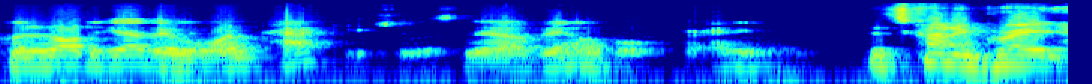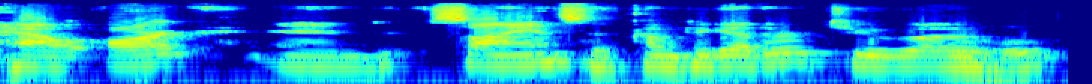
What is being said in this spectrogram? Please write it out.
put it all together in one package, and it's now available for anyone. It's kind of great how art and science have come together to uh, Mhm.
